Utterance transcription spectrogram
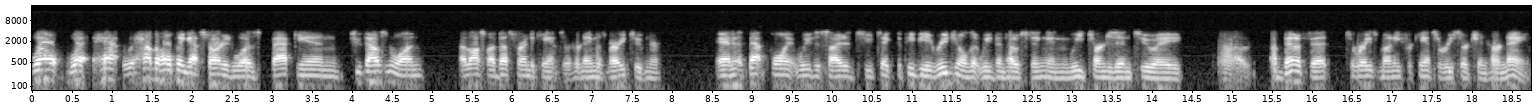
Well, what ha- how the whole thing got started was back in 2001. I lost my best friend to cancer. Her name was Mary Tubner. And at that point, we decided to take the PBA regional that we've been hosting and we turned it into a, uh, a benefit to raise money for cancer research in her name.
